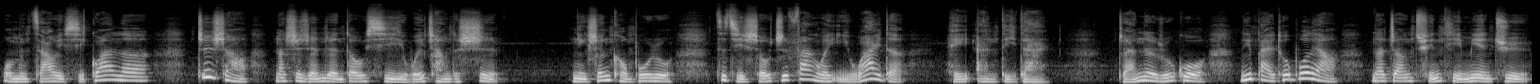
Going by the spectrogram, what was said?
我们早已习惯了，至少那是人人都习以为常的事。你深恐步入自己熟知范围以外的黑暗地带。然而，如果你摆脱不了那张群体面具，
